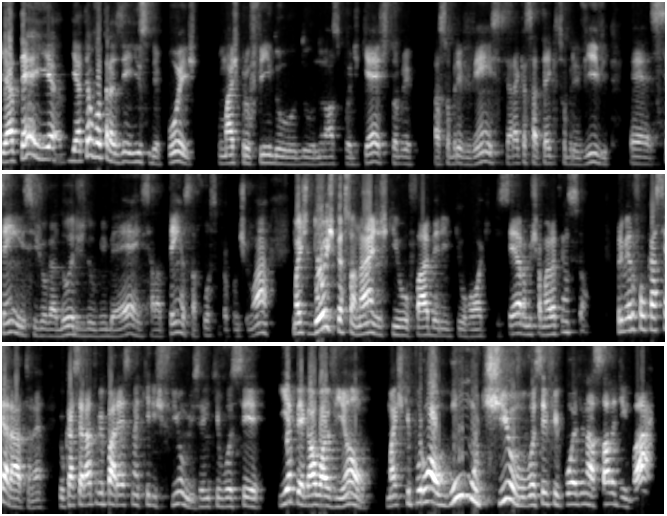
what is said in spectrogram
E até, e, e até eu vou trazer isso depois, mais para o fim do, do, do, nosso podcast, sobre a sobrevivência. Será que essa tag sobrevive é, sem esses jogadores do MBR? Se ela tem essa força para continuar? Mas dois personagens que o Faber e que o Rock disseram me chamaram a atenção. Primeiro foi o Cacerato, né? E o Cacerato me parece naqueles filmes em que você ia pegar o avião, mas que por algum motivo você ficou ali na sala de embarque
